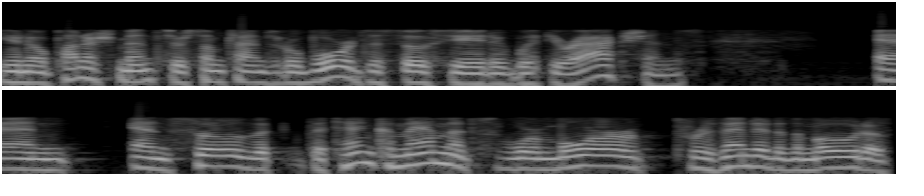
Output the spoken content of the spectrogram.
you know punishments or sometimes rewards associated with your actions. And and so the the Ten Commandments were more presented in the mode of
